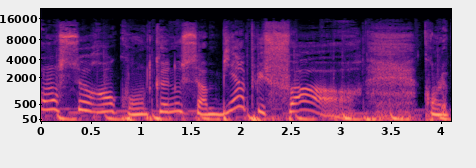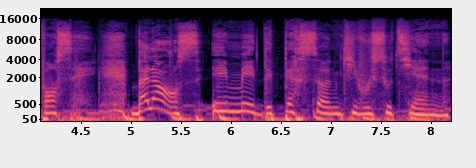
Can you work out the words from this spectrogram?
on se rend compte que nous sommes bien plus forts qu'on le pensait. Balance, aimez des personnes qui vous soutiennent,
